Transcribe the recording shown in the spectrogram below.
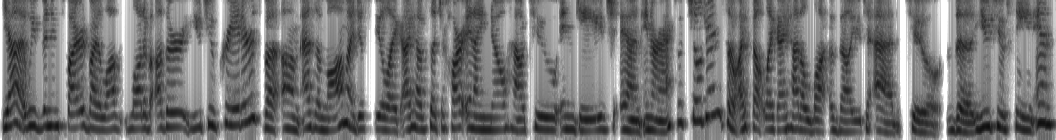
yeah, we've been inspired by a lot, lot of other YouTube creators. But um, as a mom, I just feel like I have such a heart and I know how to engage and interact with children. So I felt like I had a lot of value to add to the YouTube scene. And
